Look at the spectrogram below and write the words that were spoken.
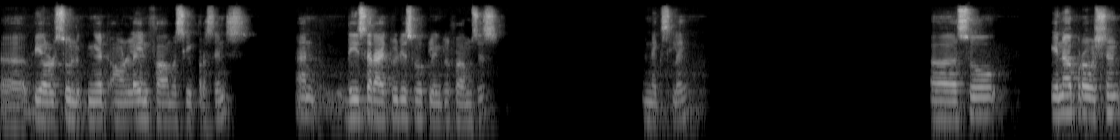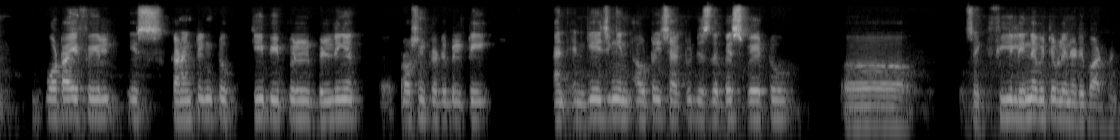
Uh, we are also looking at online pharmacy presence. And these are activities for clinical pharmacists. Next slide. Uh, so in our profession, what I feel is connecting to key people, building a professional credibility, and engaging in outreach activities is the best way to uh, like feel inevitable in a department.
